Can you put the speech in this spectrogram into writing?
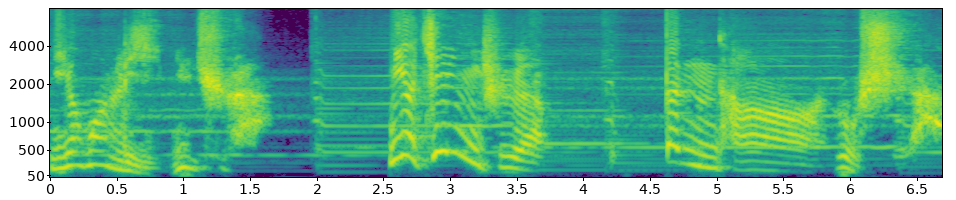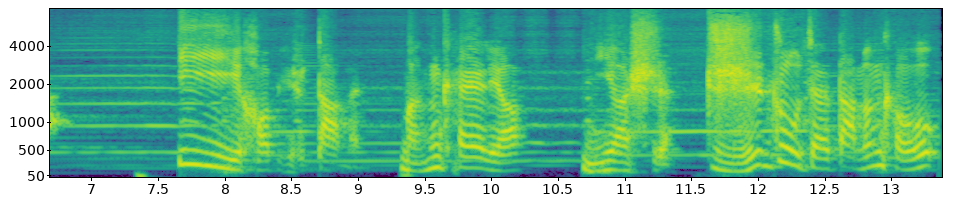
你要往里面去啊！你要进去，登堂入室啊！意好比是大门，门开了，你要是只住在大门口，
